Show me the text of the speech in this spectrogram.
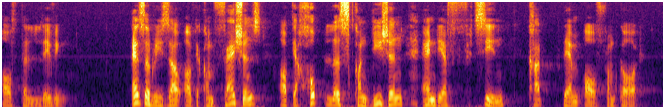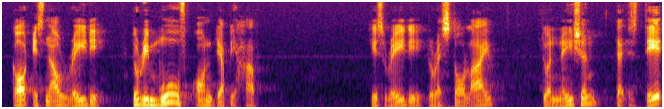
of the living. As a result of the confessions of their hopeless condition and their sin cut them off from God, God is now ready to remove on their behalf. He is ready to restore life to a nation that is dead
